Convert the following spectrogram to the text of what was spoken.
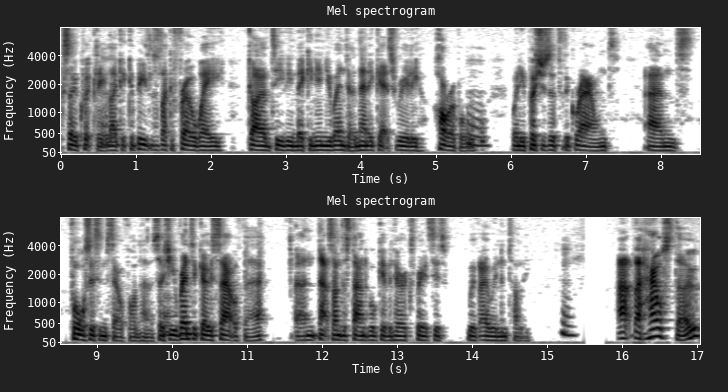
so quickly. Mm. Like it could be just like a throwaway guy on TV making innuendo, and then it gets really horrible Mm. when he pushes her to the ground and forces himself on her. So Mm. she rent goes out of there, and that's understandable given her experiences with Owen and Tully. Mm. At the house, though,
